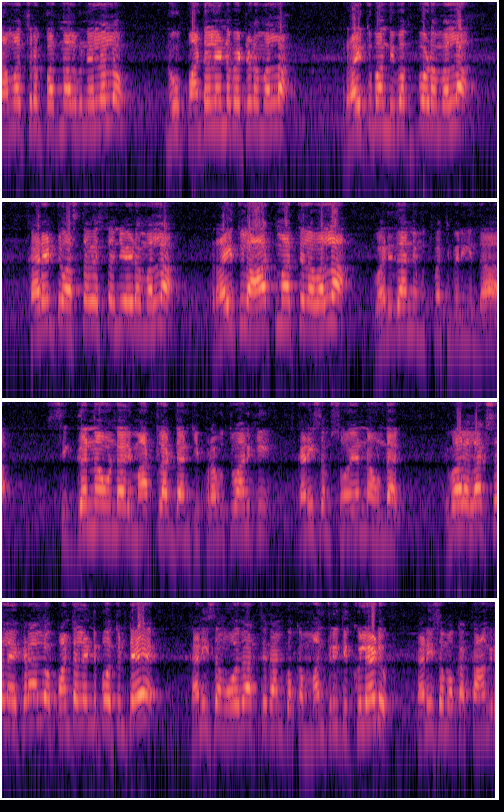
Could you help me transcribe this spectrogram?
సంవత్సరం పద్నాలుగు నెలల్లో నువ్వు పంటలు ఎండబెట్టడం వల్ల రైతు బంధు ఇవ్వకపోవడం వల్ల కరెంటు అస్తవ్యస్తం చేయడం వల్ల రైతుల ఆత్మహత్యల వల్ల వరిధాన్యం ఉత్పత్తి పెరిగిందా? సిగ్గన్నా ఉండాలి మాట్లాడడానికి ప్రభుత్వానికి కనీసం సోయన్నా ఉండాలి. ఇవాళ లక్షల ఎకరాల్లో పంటలు ఎండిపోతుంటే కనీసం ఓదార్చడానికి ఒక మంత్రి దిక్కులేడు కనీసం ఒక కాంగ్రెస్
